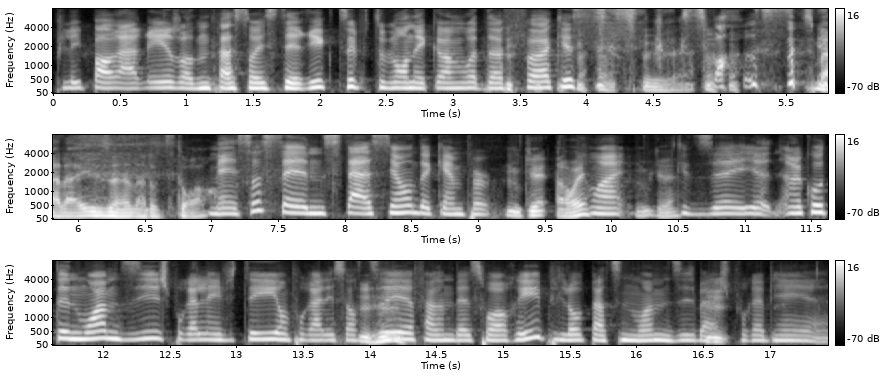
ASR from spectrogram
Puis il part à rire, genre d'une façon hystérique, tu sais, puis tout le monde est comme, what the fuck, qu'est-ce c'est- qui se passe? Petit malaise euh, dans l'auditoire. Mais ça, c'est une citation de Kemper. OK. Ah ouais? Ouais. Qui disait, un côté de moi me dit, je pourrais l'inviter, on pourrait aller sortir, Mhm. faire une belle soirée. Puis l'autre partie de moi me dit, ben, Mm. je pourrais bien. euh,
